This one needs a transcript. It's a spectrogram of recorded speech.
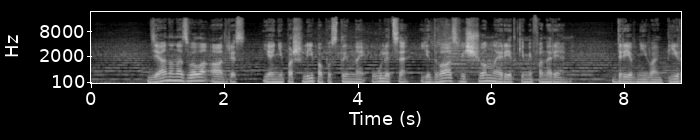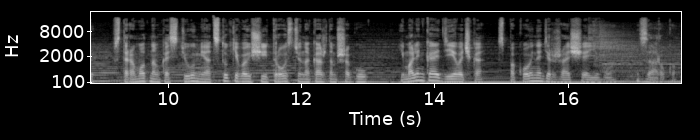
Диана назвала адрес, и они пошли по пустынной улице, едва освещенной редкими фонарями. Древний вампир в старомодном костюме, отстукивающий тростью на каждом шагу, и маленькая девочка, спокойно держащая его за руку.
